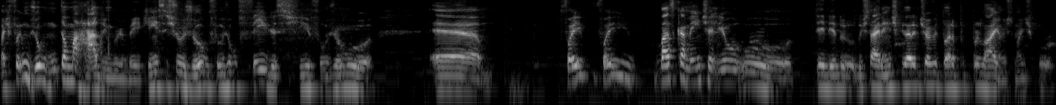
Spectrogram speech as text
mas foi um jogo muito amarrado em Green Bay. Quem assistiu o jogo foi um jogo feio de assistir, foi um jogo. É, foi, foi basicamente ali o, o TD do, dos Tyrants que garantiu a vitória para os Lions, mas tipo,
